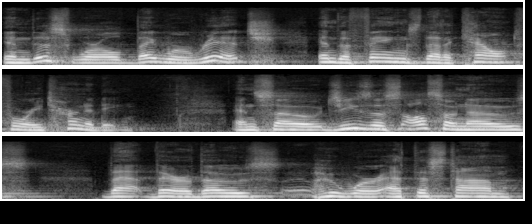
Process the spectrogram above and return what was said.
in this world, they were rich in the things that account for eternity. And so Jesus also knows that there are those who were at this time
